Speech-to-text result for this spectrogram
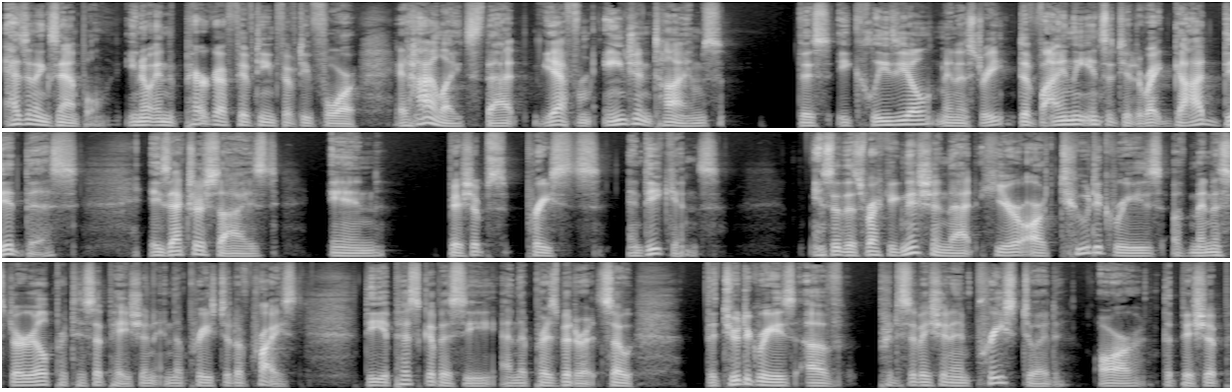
as an example you know in the paragraph 1554 it highlights that yeah from ancient times this ecclesial ministry divinely instituted right? God did this is exercised in bishops priests and deacons and so, this recognition that here are two degrees of ministerial participation in the priesthood of Christ the episcopacy and the presbyterate. So, the two degrees of participation in priesthood are the bishop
